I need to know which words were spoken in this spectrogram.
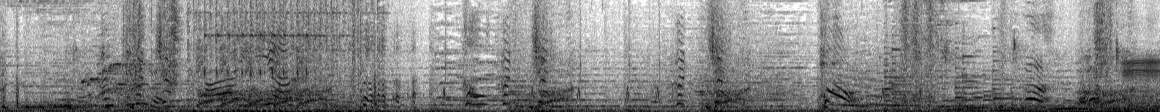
อืม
